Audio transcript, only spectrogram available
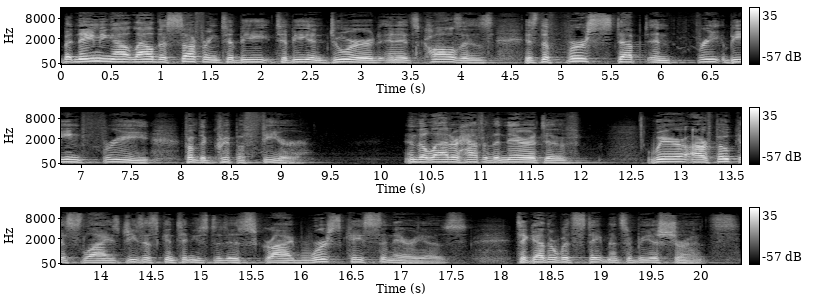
But naming out loud the suffering to be, to be endured and its causes is the first step in free, being free from the grip of fear. In the latter half of the narrative, where our focus lies, Jesus continues to describe worst case scenarios together with statements of reassurance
